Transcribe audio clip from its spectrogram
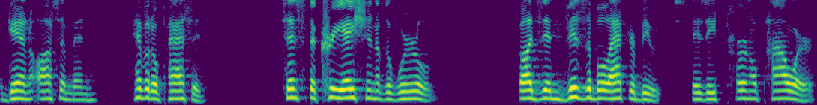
again, awesome and pivotal passage. Since the creation of the world, God's invisible attributes, his eternal power,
